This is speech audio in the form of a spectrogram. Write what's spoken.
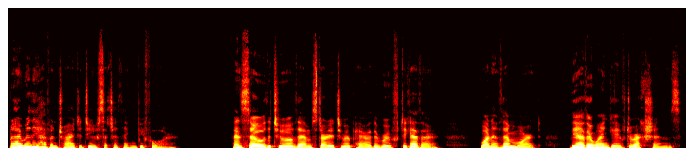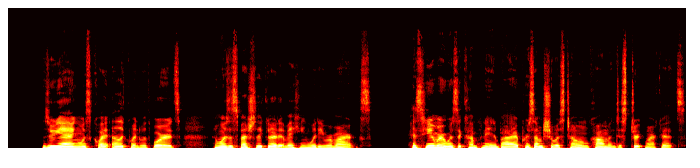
but I really haven't tried to do such a thing before. And so the two of them started to repair the roof together. One of them worked, the other one gave directions. Zhu Yang was quite eloquent with words, and was especially good at making witty remarks. His humor was accompanied by a presumptuous tone common to street markets.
